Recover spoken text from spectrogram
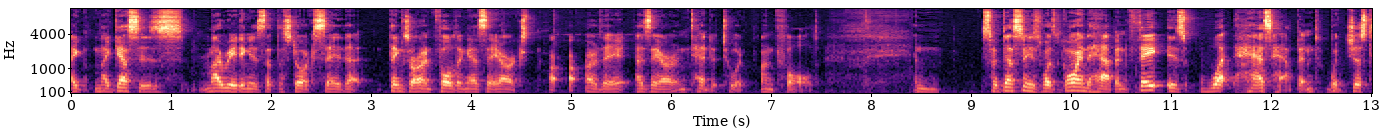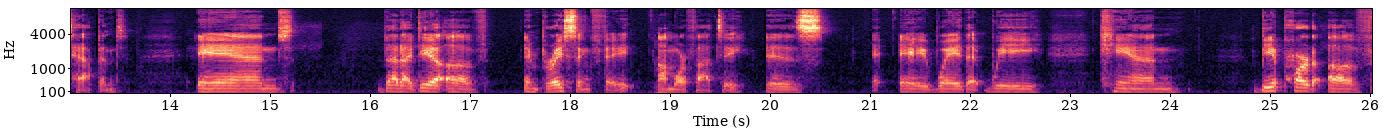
I, my guess is my reading is that the Stoics say that things are unfolding as they are, are, are they as they are intended to unfold, and so destiny is what's going to happen. Fate is what has happened, what just happened. And that idea of embracing fate, amor fati, is a way that we can be a part of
